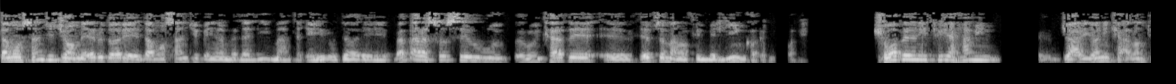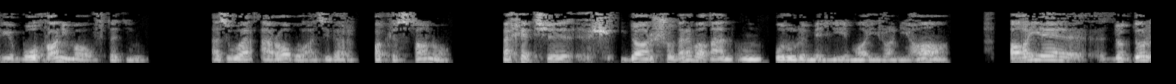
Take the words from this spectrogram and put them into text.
دماسنج جامعه رو داره دماسنج بین المللی منطقه‌ای رو داره و بر اساس روی, کرده حفظ منافع ملی این کار می‌کنه. شما ببینید توی همین جریانی که الان توی بحرانی ما افتادیم از او عراق و از این پاکستان و و خدشه دار شدن واقعا اون غرور ملی ما ایرانی ها آقای دکتر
